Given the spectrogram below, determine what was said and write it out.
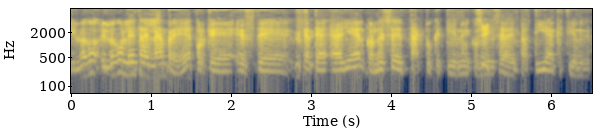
Y luego, y luego le entra el hambre, ¿eh? Porque, este, fíjate, ayer con ese tacto que tiene, con Sí. esa empatía que tiene,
